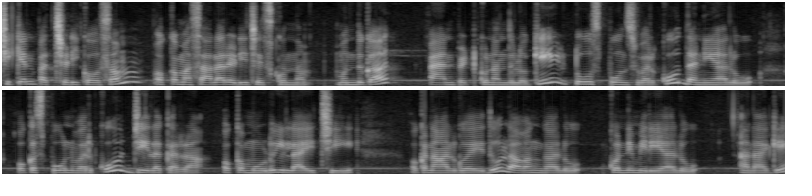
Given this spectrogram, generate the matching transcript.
చికెన్ పచ్చడి కోసం ఒక మసాలా రెడీ చేసుకుందాం. ముందుగా ప్యాన్ పెట్టుకుని అందులోకి టూ స్పూన్స్ వరకు ధనియాలు ఒక స్పూన్ వరకు జీలకర్ర ఒక మూడు ఇలాయచి ఒక నాలుగు ఐదు లవంగాలు కొన్ని మిరియాలు అలాగే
